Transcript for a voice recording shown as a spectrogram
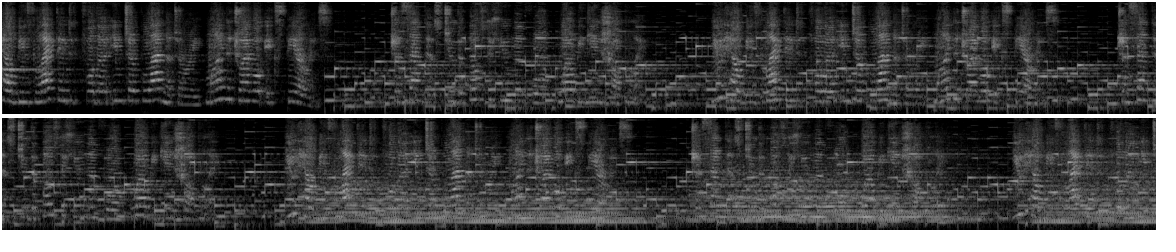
have been selected for the interplanetary mind travel experience. Transcendence to the post-human form will begin shortly. You have been selected for the interplanetary mind travel experience. Transcendence to the post-human form will begin shortly. You have been selected for the interplanetary mind travel experience. Transcendence to the Have been selected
